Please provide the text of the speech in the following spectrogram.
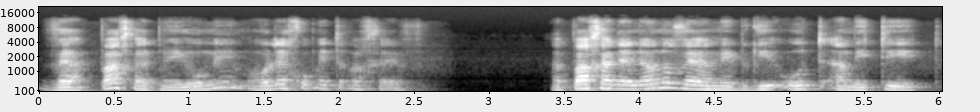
והפחד מאיומים הולך ומתרחב. הפחד אינו נובע מפגיעות אמיתית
